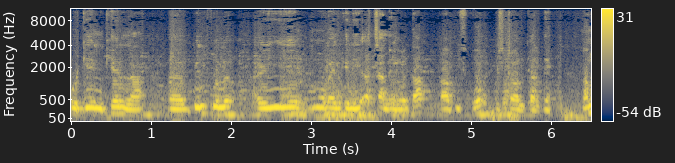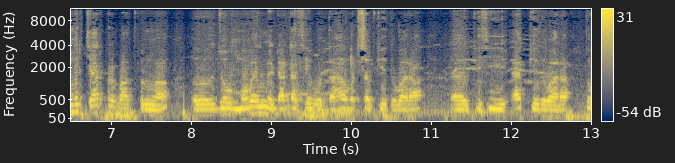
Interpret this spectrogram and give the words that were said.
और गेम खेलना बिल्कुल ये मोबाइल के लिए अच्छा नहीं होता। आप इसको इंस्टॉल कर दें। नंबर चार पर बात करूँगा जो मोबाइल में डाटा सेव होता है व्हाट्सएप के द्वारा किसी ऐप के द्वारा तो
